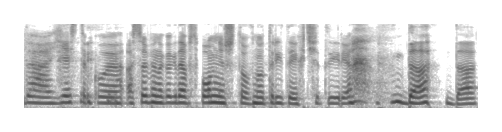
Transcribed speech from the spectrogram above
Да, есть такое, особенно когда вспомнишь, что внутри-то их четыре. Да, да,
